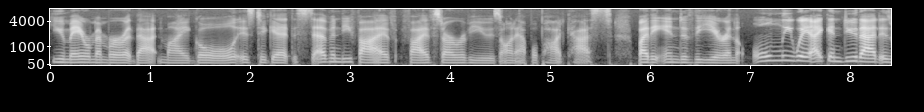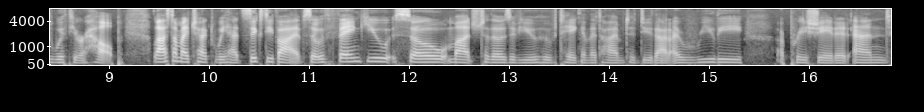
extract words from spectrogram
You may remember that my goal is to get 75 five star reviews on Apple Podcasts by the end of the year. And the only way I can do that is with your help. Last time I checked, we had 65. So thank you so much to those of you who've taken the time to do that. I really appreciate it. And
